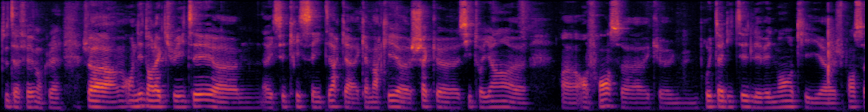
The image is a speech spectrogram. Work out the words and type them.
Tout à fait. Donc, on est dans l'actualité avec cette crise sanitaire qui a, qui a marqué chaque citoyen en France euh, avec une brutalité de l'événement qui, euh, je pense,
